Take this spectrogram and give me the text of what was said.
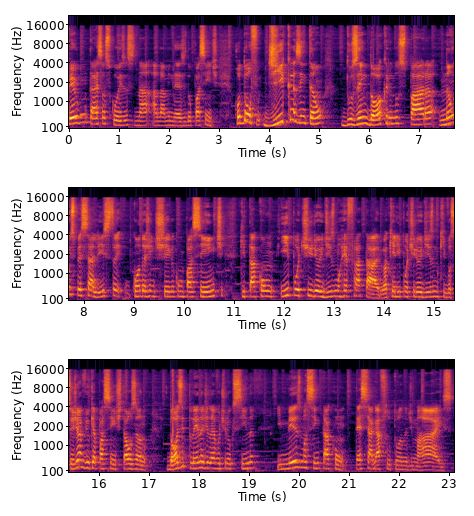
perguntar essas coisas na anamnese do paciente. Rodolfo, dicas então dos endócrinos para não especialista quando a gente chega com um paciente que está com hipotireoidismo refratário, aquele hipotireoidismo que você já viu que a paciente está usando dose plena de levotiroxina e mesmo assim está com TSH flutuando demais,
